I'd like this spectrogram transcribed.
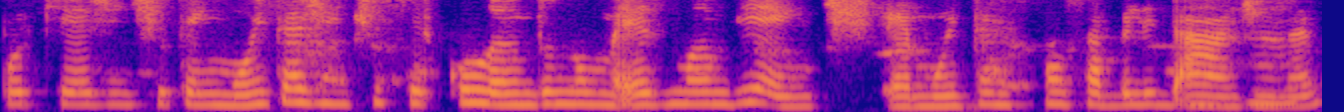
porque a gente tem muita gente circulando no mesmo ambiente, é muita responsabilidade, uhum. né?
